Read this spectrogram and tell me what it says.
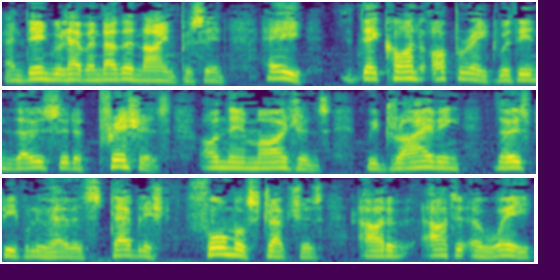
And then we'll have another 9%. Hey, they can't operate within those sort of pressures on their margins. We're driving those people who have established formal structures out of, out of, away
